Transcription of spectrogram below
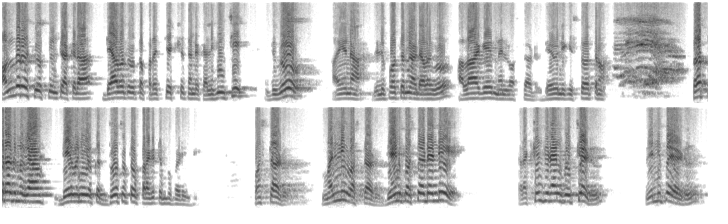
అందరూ చూస్తుంటే అక్కడ దేవదూత ప్రత్యక్షతను కలిగించి ఇదిగో ఆయన వెళ్ళిపోతున్నాడు ఎలాగో అలాగే మెల్లొస్తాడు దేవునికి స్తోత్రం. ప్రప్రథముగా దేవుని యొక్క దూతతో ప్రకటింపబడింది. వస్తాడు. మళ్ళీ వస్తాడు. దేనికి వస్తాడండి? రక్షించడానికి వచ్చాడు. వెళ్ళిపోయాడు.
